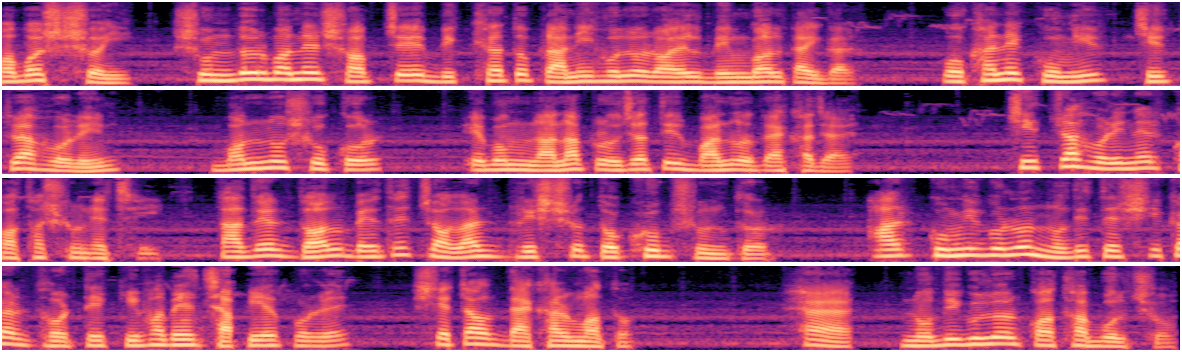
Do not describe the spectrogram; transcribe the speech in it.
অবশ্যই সুন্দরবনের সবচেয়ে বিখ্যাত প্রাণী হল রয়্যাল বেঙ্গল টাইগার। ওখানে কুমির চিত্রা হরিণ বন্য শুকর এবং নানা প্রজাতির বানর দেখা যায়। চিত্রা হরিণের কথা শুনেছি। তাদের দল বেঁধে চলার দৃশ্য তো খুব সুন্দর। আর কুমিরগুলো নদীতে শিকার ধরতে কীভাবে ঝাঁপিয়ে পড়ে সেটাও দেখার মতো। হ্যাঁ নদীগুলোর কথা বলছো।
